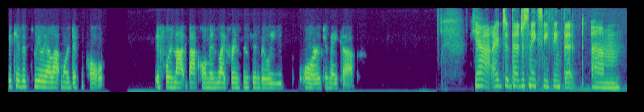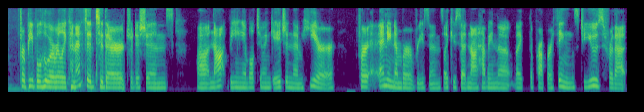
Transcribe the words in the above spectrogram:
because it's really a lot more difficult if we're not back home in, like, for instance, in Belize or Jamaica. Yeah, I that just makes me think that um, for people who are really connected to their traditions, uh, not being able to engage in them here for any number of reasons like you said not having the like the proper things to use for that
